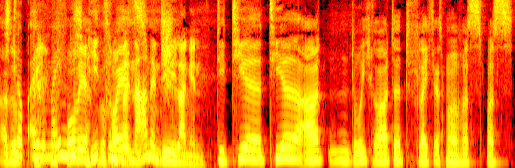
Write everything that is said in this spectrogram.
also glaub allgemein bevor nicht. wir, Geht's um bevor jetzt Bananenschlangen? Die, die Tier, Tierarten durchratet, vielleicht erstmal was, was,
